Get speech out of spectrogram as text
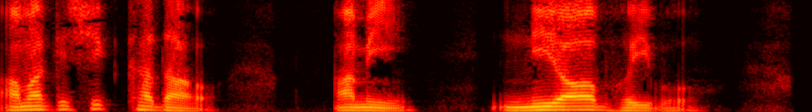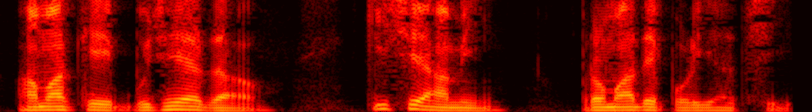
আমাকে শিক্ষা দাও, আমি নীরব হইব। আমাকে বুঝাইয়া দাও, কিসে আমি প্রমাদে পড়িয়াছি।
